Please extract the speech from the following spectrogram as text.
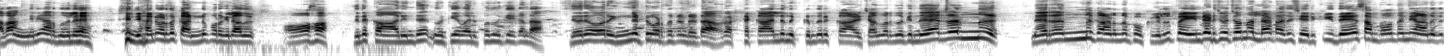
അത് അങ്ങനെ അറിഞ്ഞു അല്ലേ? ഞാൻ ഓർത്ത് കണ്ണ് പുറകിലാന്ന്. ഓഹാ ഇതിന്റെ കാലിന്റെ നോക്കിയ വലിപ്പം നോക്കിയേ കണ്ട? ഇത് ഒരു റിങ് ഇട്ട് കൊടുത്തിട്ടുണ്ട് കേട്ടാ. ഒരു ഒറ്റക്കാലിൽ നിൽക്കുന്ന ഒരു കാഴ്ച എന്ന് പറഞ്ഞ് നോക്കി നിരന്ന് നിരന്ന് കാണുന്ന കൊക്കുകൾ. ഇത് പെയിന്റ് അടിച്ചു വെച്ചോന്നല്ല കേട്ടോ അത് ശരിക്കും ഇതേ സംഭവം തന്നെയാണ്. ഇത്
